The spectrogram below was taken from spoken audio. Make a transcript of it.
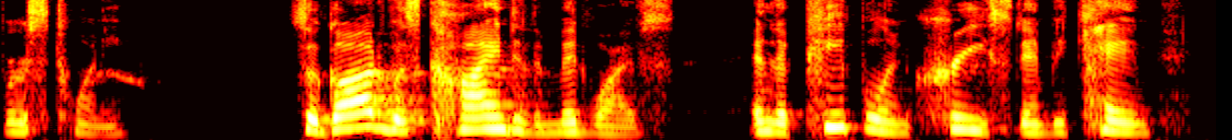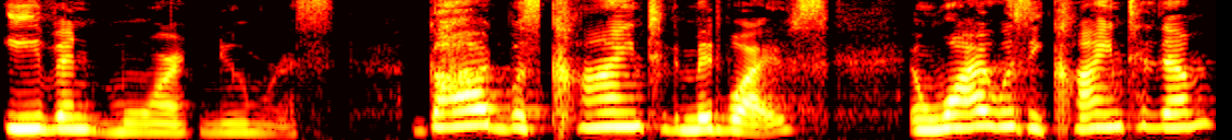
verse 20. So God was kind to the midwives, and the people increased and became even more numerous. God was kind to the midwives. And why was he kind to them?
